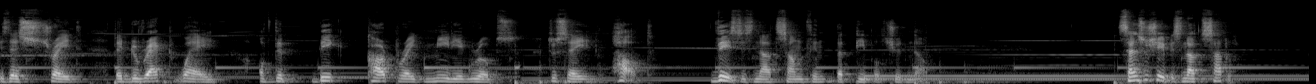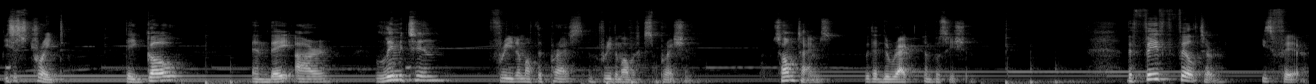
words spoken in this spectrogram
is the straight, the direct way of the big corporate media groups to say, halt, this is not something that people should know. Censorship is not subtle, it's straight. They go and they are limiting freedom of the press and freedom of expression, sometimes with a direct imposition. The fifth filter is fear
